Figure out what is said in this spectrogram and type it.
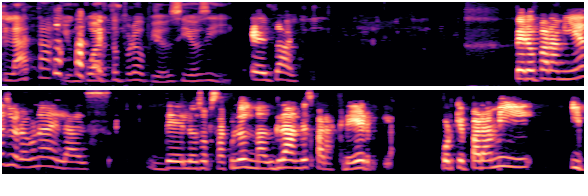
plata y un cuarto propio, sí o sí. Exacto. Pero para mí eso era una de las de los obstáculos más grandes para creerla, porque para mí y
